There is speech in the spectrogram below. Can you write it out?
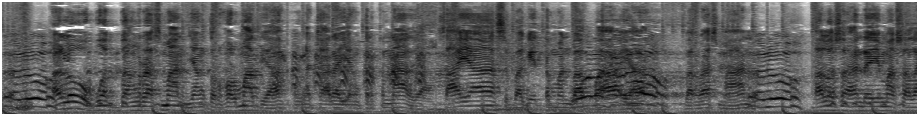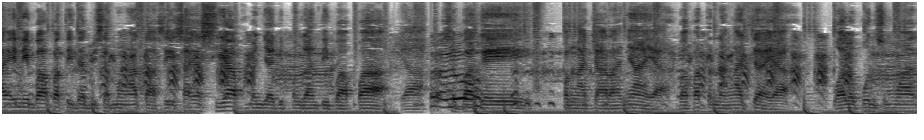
Halo buat Bang Rasman yang terhormat ya, pengacara yang terkenal ya. Saya sebagai teman Bapak ya, Bang Rasman. Kalau seandainya masalah ini Bapak tidak bisa mengatasi, saya siap menjadi pengganti Bapak ya sebagai pengacaranya ya. Bapak tenang aja ya. Walaupun semua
